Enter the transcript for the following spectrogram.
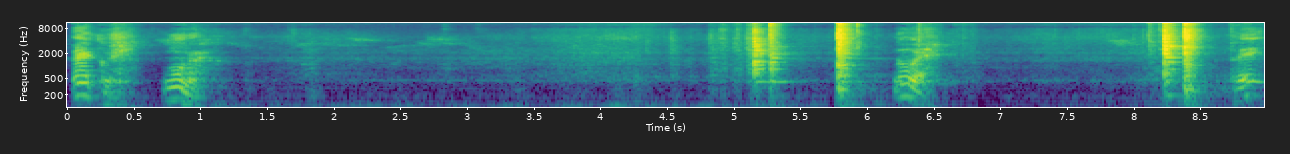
Eccoci una. Due. Tre.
